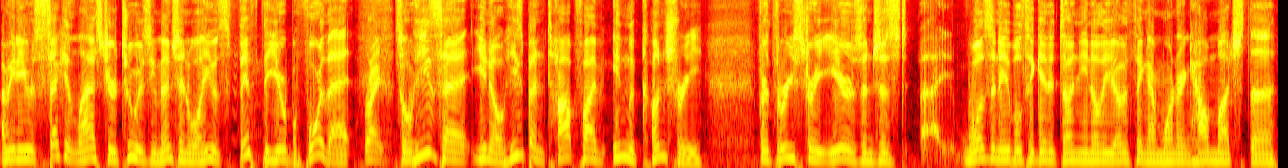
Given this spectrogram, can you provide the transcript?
I mean, he was second last year too, as you mentioned. Well, he was fifth the year before that, Right. So he's had, you know, he's been top five in the country for three straight years, and just uh, wasn't able to get it done. You know, the other thing I'm wondering how much the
